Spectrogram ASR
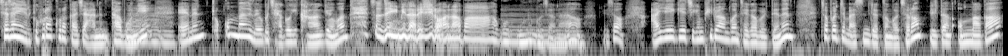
세상이 그렇게 호락호락하지 않다 보니 음, 애는 조금만 외부 자극이 강하게 오면 선생님이 나를 싫어하나 봐 하고 음, 우는 거잖아요. 그래서 아이에게 지금 필요한 건 제가 볼 때는 첫 번째 말씀드렸던 것처럼 일단 엄마가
